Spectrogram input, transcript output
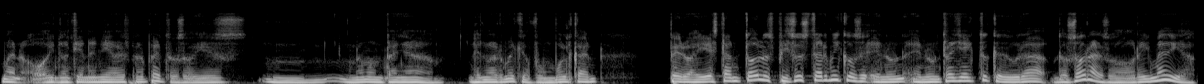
Bueno, hoy no tiene nieves perpetuas, hoy es mm, una montaña enorme que fue un volcán, pero ahí están todos los pisos térmicos en un, en un trayecto que dura dos horas o hora y media.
